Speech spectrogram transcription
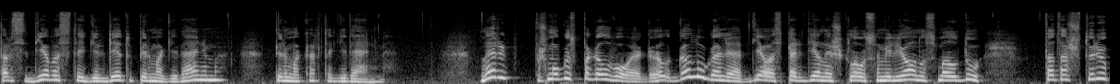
tarsi Dievas tai girdėtų pirmą gyvenimą, pirmą kartą gyvenime. Na ir žmogus pagalvoja, gal, galų gale Dievas per dieną išklauso milijonus maldų, tad aš turiu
